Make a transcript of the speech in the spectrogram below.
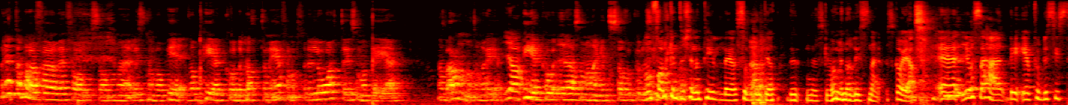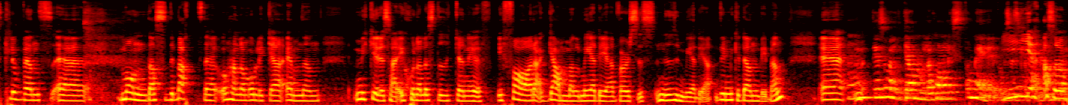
Berätta bara för folk som eh, lyssnar vad, P- vad PK-debatten är för något. För det låter ju som att det är något annat än vad det är. Ja. PK i det här sammanhanget står för Om publicist. folk inte känner till det så vill inte jag att ni ska vara mina lyssnare. Skoja. Eh, jo, så här. Det är Publicistklubbens eh, måndagsdebatt eh, och handlar om olika ämnen. Mycket är det så här, är journalistiken i, i fara? Gammal media versus ny media. Det är mycket den vibben. Eh, Mm, det är så väldigt gamla journalister med i publicistklubben. Ja, alltså,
